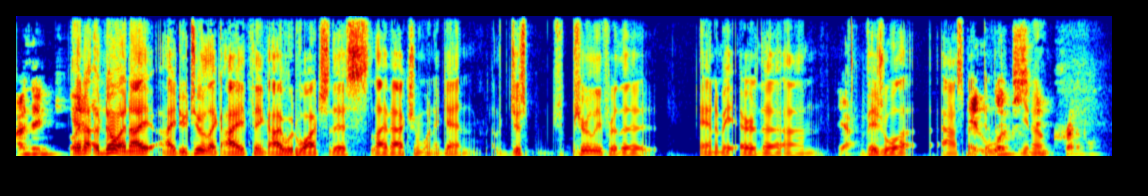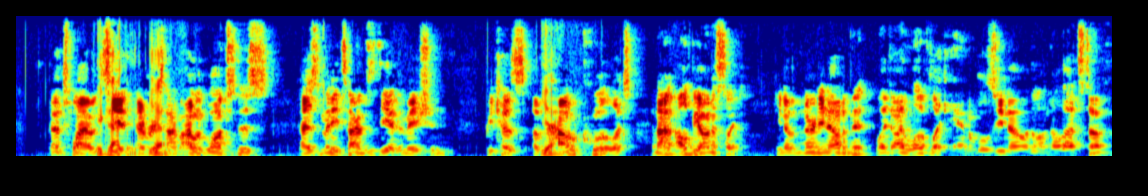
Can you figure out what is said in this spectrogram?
I think. Like, and I, no, and I I do too. Like I think I would watch this live action one again, just purely for the anime or the um Yeah. visual aspect it of looks it. You know, incredible. That's why I would Exactly, see it every yeah. time. I would watch this as many times as the animation because of Yeah. how cool it looks. And I, I'll be honest, like you know, nerding out a bit. Like I love like animals, you know, and, and all that stuff.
